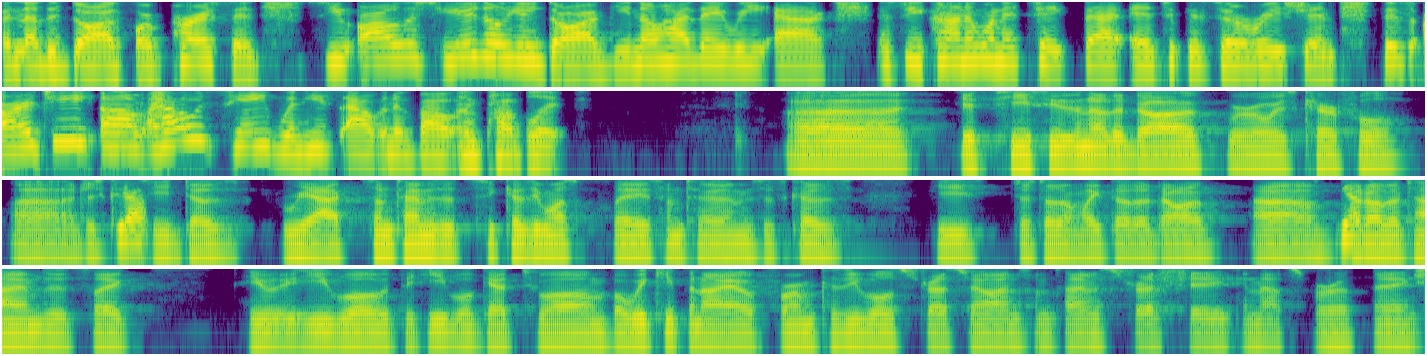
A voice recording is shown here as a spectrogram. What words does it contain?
another dog or person. So you always, you know, your dog, you know how they react, and so you kind of want to take that into consideration. Does Archie, um, how is he when he's out and about in public? Uh, if he sees another dog, we're always careful, uh, just because Yep. he does react. Sometimes it's because he wants to play. Sometimes it's because he just doesn't like the other dog. Um, but other times it's like he he will the heat will get to him. But we keep an eye out for him because he will stress on sometimes, stress shake and that sort of thing.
